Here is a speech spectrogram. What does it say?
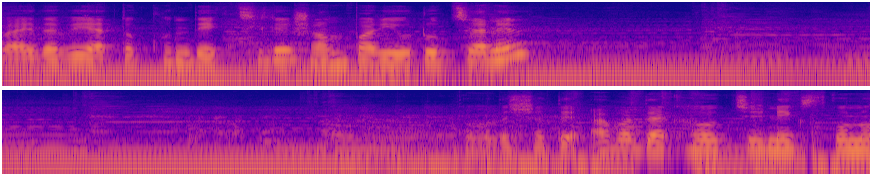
বাইদাবে এতক্ষণ দেখছিলে সম্পার ইউটিউব চ্যানেল তোমাদের সাথে আবার দেখা হচ্ছে নেক্সট কোনো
